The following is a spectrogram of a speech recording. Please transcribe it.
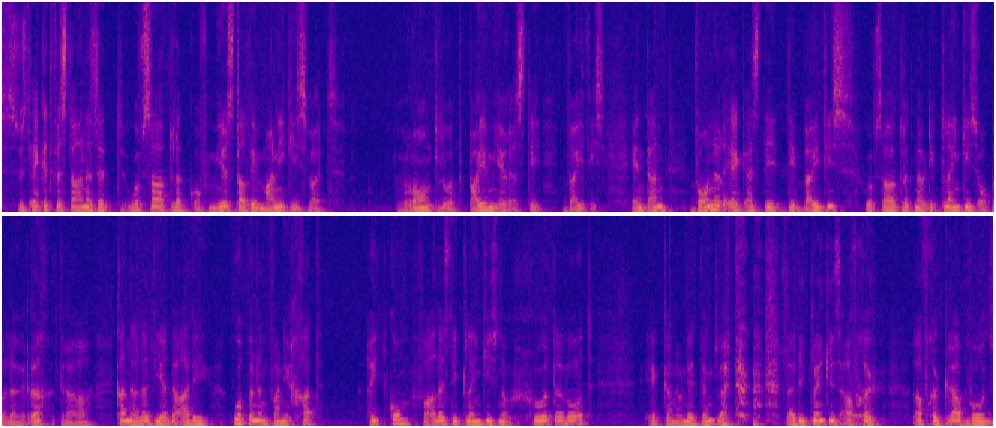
soos ek dit verstaan is dit hoofsaaklik of meestal die mannetjies wat rondloop, baie meer as die wyfies. En dan wonder ek as die die wyfies hoofsaaklik nou die kleintjies op hulle rug dra, kan hulle deur daardie opening van die gat uitkom veral as die kleintjies nou groter word. Ek kan nou net dink dat dat die kleintjies afge afgekrap word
